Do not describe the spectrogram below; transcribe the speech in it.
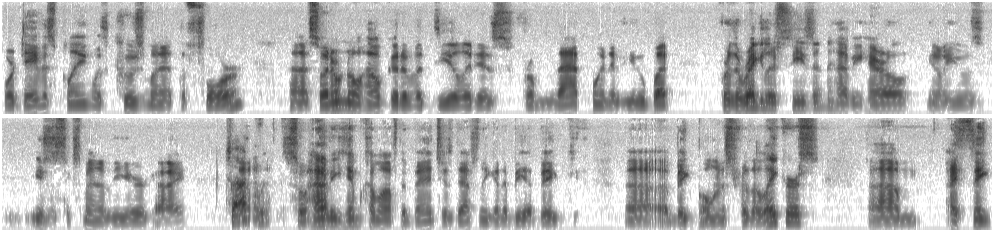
or Davis playing with Kuzma at the four. Uh, so I don't know how good of a deal it is from that point of view, but for the regular season, having Harrell, you know, he was he's a six man of the year guy. Exactly. Uh, so having him come off the bench is definitely going to be a big uh, a big bonus for the Lakers. Um, I think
